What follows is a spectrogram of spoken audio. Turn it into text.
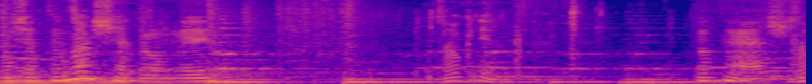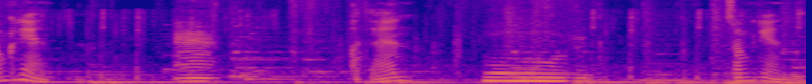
może to nasze domy? Zamknięty. To też. Zamknięty. E, A ten? kur... Zamknięty.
